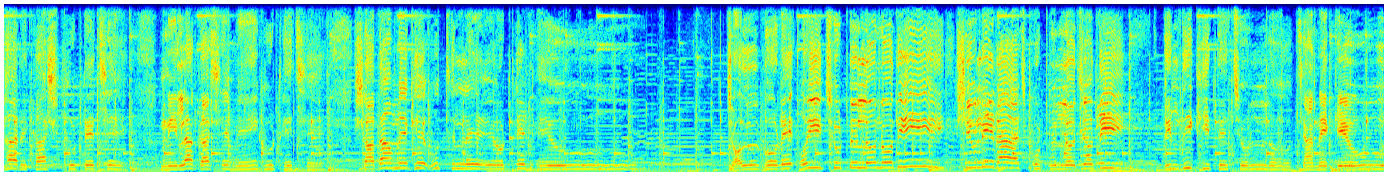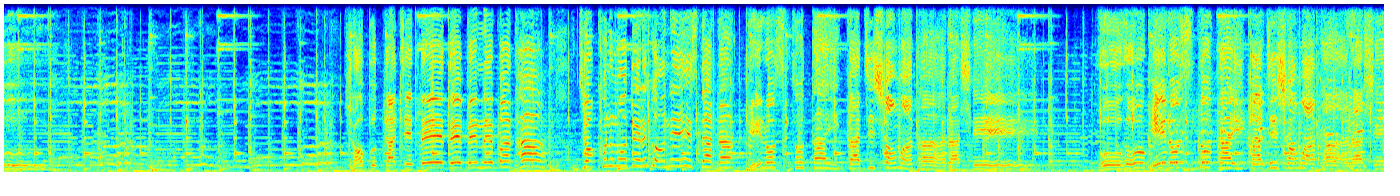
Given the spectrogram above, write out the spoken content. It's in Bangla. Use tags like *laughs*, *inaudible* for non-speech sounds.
ধারে কাশ ফুটেছে নীল আকাশে মেঘ উঠেছে সাদা মেঘে উঠলে ওঠে ঢেউ। জল ভরে ওই ছুটলো নদী, শিউলি রাজ ফুটলো যদি, দিল দিঘিতে চলল জানে কেউ। সব কাজেতে দেবেন বাধা, যখন মোদের গণেশ দাদা গেরস্ত তাই কাজ সমাধার আসে। হো গেরস্ত তাই কাজ সমাধার আসে।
